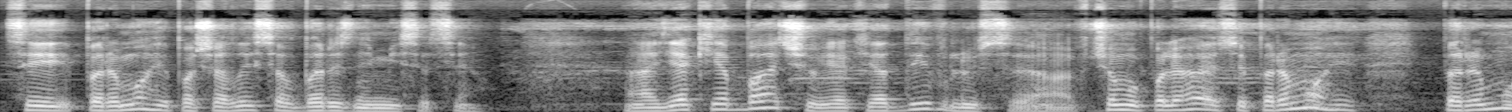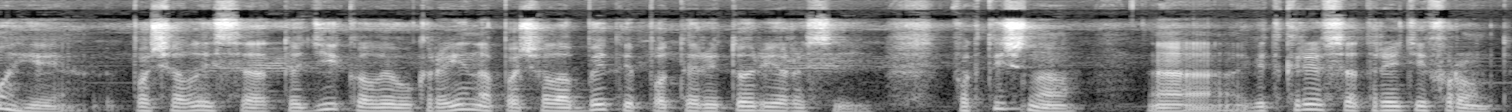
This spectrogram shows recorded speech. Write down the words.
Ці перемоги почалися в березні місяці. Як я бачу, як я дивлюся, в чому полягають ці перемоги? Перемоги почалися тоді, коли Україна почала бити по території Росії. Фактично е, відкрився третій фронт.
